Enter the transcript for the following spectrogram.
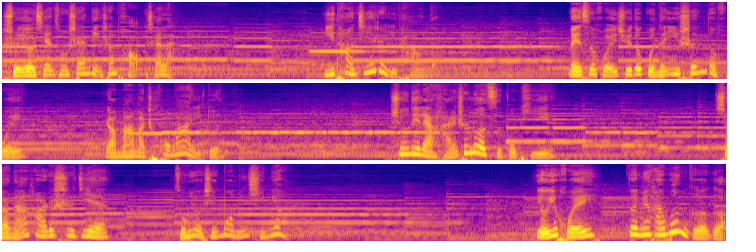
谁又先从山顶上跑下来，一趟接着一趟的，每次回去都滚得一身的灰，让妈妈臭骂一顿。兄弟俩还是乐此不疲。小男孩的世界，总有些莫名其妙。有一回，魏明还问哥哥：“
